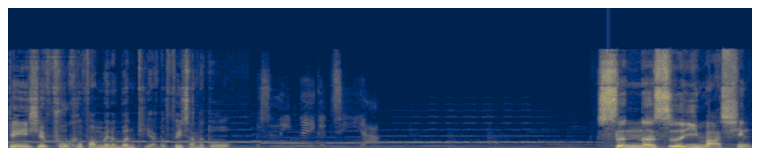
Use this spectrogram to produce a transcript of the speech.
跟一些妇科方面的问题啊，都非常的多。我心里那个急呀。申呢是一马星，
